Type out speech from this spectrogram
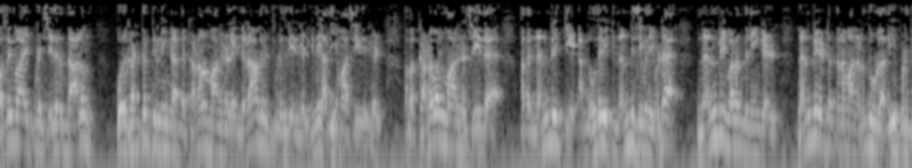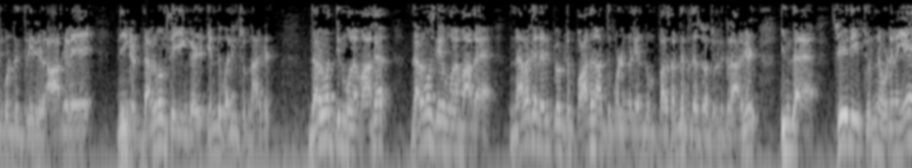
வசதி வாய்ப்புகளை செய்திருந்தாலும் ஒரு கட்டத்தில் நீங்கள் அந்த கணவன்மார்களை நிராகரித்து விடுகிறீர்கள். இதை அதிகமாக செய்தீர்கள். அப்ப கணவன்மார்கள் செய்த அந்த நன்றிக்கு அந்த உதவிக்கு நன்றி செய்வதை விட நன்றி மறந்து நீங்கள் நன்றி கட்டத்தனமாக நடந்து கொள்ள அதிகப்படுத்திக் கொண்டிருக்கிறீர்கள். ஆகவே நீங்கள் தர்மம் செய்யுங்கள் என்று வழி சொன்னார்கள். தர்மத்தின் மூலமாக தர்மம் செய்வதன் மூலமாக நரக நெருப்பி விட்டு பாதுகாத்துக் கொள்ளுங்கள் என்றும் பல சந்தர்ப்பத்தில் சொல்லியிருக்கிறார்கள். இந்த செய்தியை சொன்ன உடனேயே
